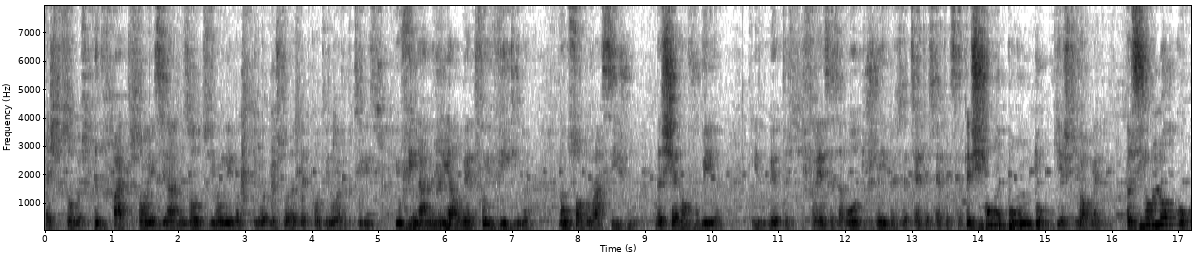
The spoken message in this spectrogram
as pessoas que de facto estão a ensinar os outros e a um nível superior, mas toda a gente continua a repetir isso. E o Finani realmente foi vítima não só do racismo, da xenofobia e das diferenças a outros níveis, etc, etc, etc. E chegou um ponto que este homem parecia um louco.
